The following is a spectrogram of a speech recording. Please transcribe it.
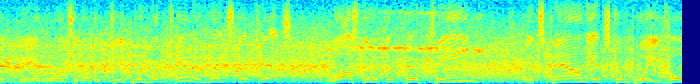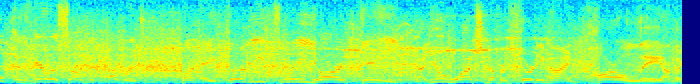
McMahon wants another deep one. McKinnon makes the catch. Lost it at the 15. It's down. It's complete. Holt and Harris on the coverage, but a 33-yard gain. Now you'll watch number 39, Carl Lee, on the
